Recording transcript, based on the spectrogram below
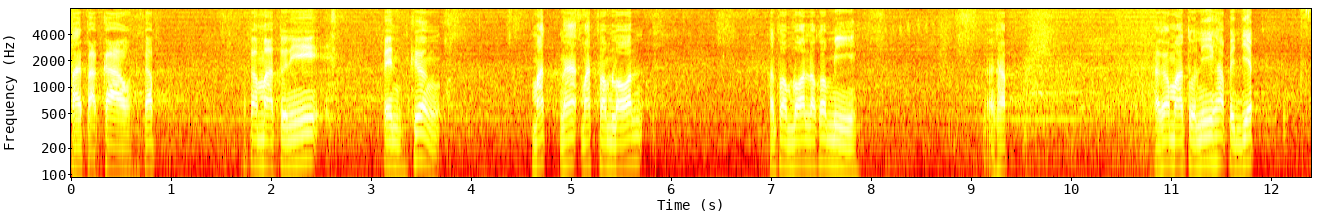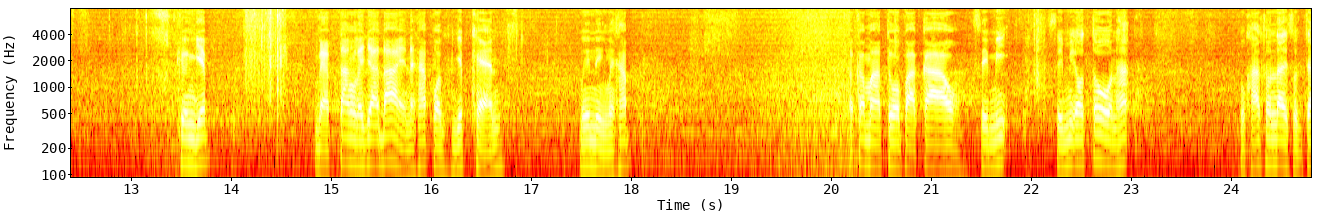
ลายปากกาวครับแล้วก็มาตัวนี้ เป็นเครื่องมัดนะมัดความร้อนมัดความร้อนแล้วก็มีนะครับ แล้วก็มาตัวนี้ครับเป็นเย็บ เครื่องเย็บแบบตั้งระยะได้นะครับผมเย็บแขนมือหนึ่งนะครับ แล้วก็มาตัวปากกาวเซมิเซมิออโต้นะฮะลูกค้าท่านใดสนใจ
